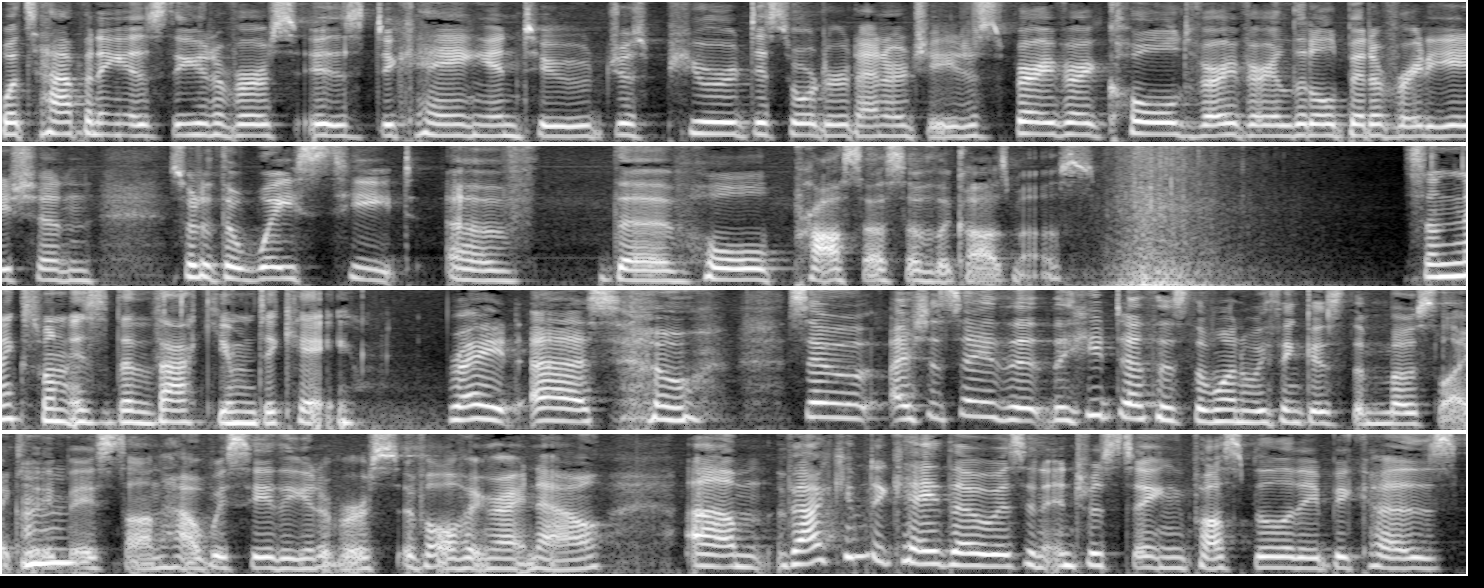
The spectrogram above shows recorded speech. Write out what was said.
what's happening is the universe is decaying into just pure disordered energy, just very, very cold, very, very little bit of radiation, sort of the waste heat of the whole process of the cosmos. So the next one is the vacuum decay. Right. Uh, so so I should say that the heat death is the one we think is the most likely mm-hmm. based on how we see the universe evolving right now. Um, vacuum decay, though, is an interesting possibility because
